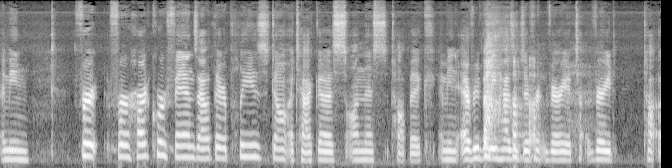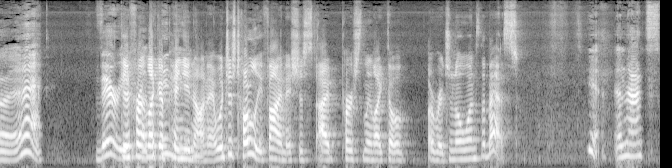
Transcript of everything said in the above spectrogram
I mean, for for hardcore fans out there, please don't attack us on this topic. I mean, everybody has a different, very very to- uh, very Different like opinion on it, which is totally fine. It's just I personally like the original ones the best. Yeah, and that's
